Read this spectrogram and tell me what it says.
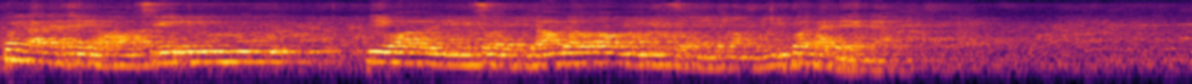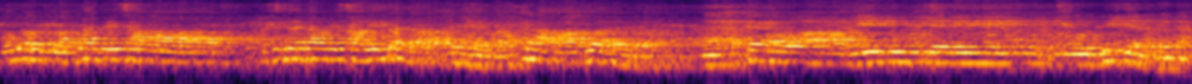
ဖွင့်လာတဲ့အချိန် မှာ CO2 ပြေဝါရီဆိုရင်ရောင်းရောင်းတော့ပြီးဆိုရင်ကျွန်တော်မီးဖွင့်လိုက်တယ်ဗျာဘုရားဒီမှာတပိစာဒီစတာလေးစာလေးတက်တာအဲ့ဒီမှာအဲ့ဒါအားပြောတယ်လေအဲအထက်ကဟိုရေဘူးရေဟိုပြီးတယ်ဗျာ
